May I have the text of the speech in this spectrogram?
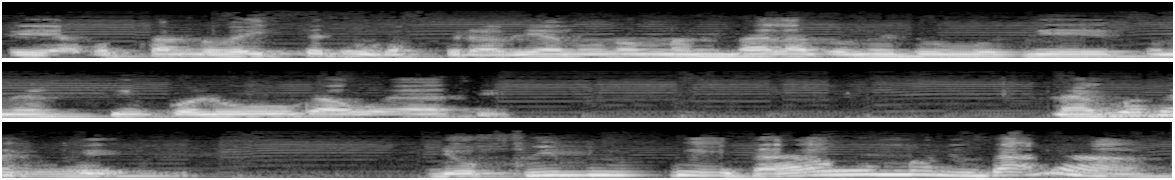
eh, apostando 20 lucas, pero habían unos mandalas donde tú podías poner 5 lucas, weá así. La cosa es que yo fui invitado a un mandala,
